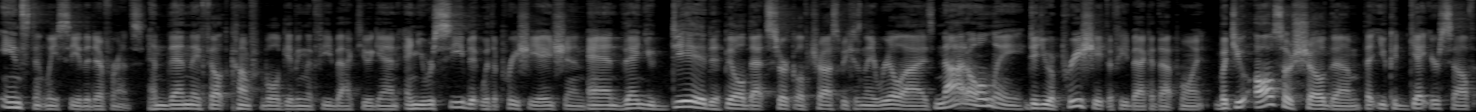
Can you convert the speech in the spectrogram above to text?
instantly see the difference. And then they felt comfortable giving the feedback to you again, and you received it with appreciation. And then you did build that circle of trust because they realized not only did you appreciate the feedback at that point, but you also showed them that you could get yourself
